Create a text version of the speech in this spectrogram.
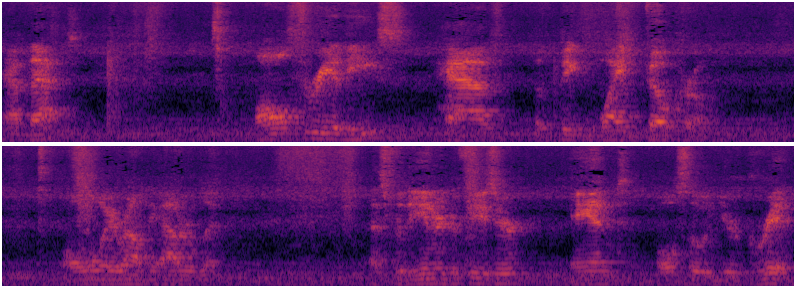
have that. All three of these have the big white Velcro all the way around the outer lip. That's for the inner diffuser and also your grid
